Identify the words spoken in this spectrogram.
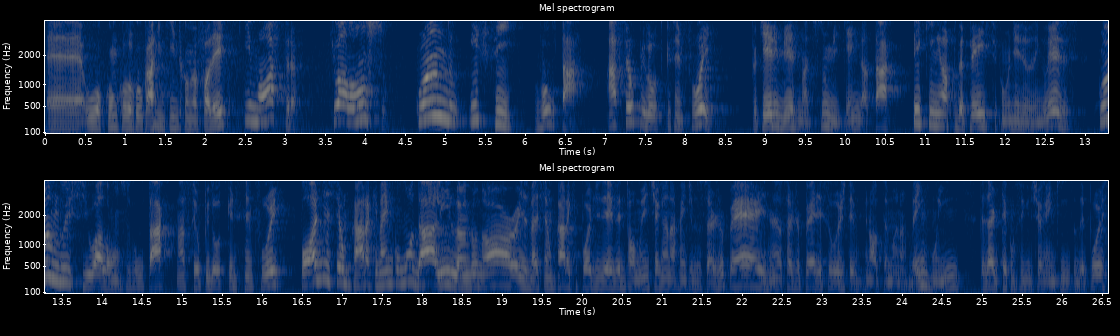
É, o Ocon colocou o carro em quinto, como eu falei, e mostra que o Alonso, quando e se voltar a ser o piloto que sempre foi, porque ele mesmo assume que ainda está picking up the pace, como dizem os ingleses, quando e se o Alonso voltar a ser o piloto que ele sempre foi, pode ser um cara que vai incomodar ali Lando Norris, vai ser um cara que pode eventualmente chegar na frente do Sérgio Pérez, né? O Sérgio Pérez hoje teve um final de semana bem ruim, apesar de ter conseguido chegar em quinto depois,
